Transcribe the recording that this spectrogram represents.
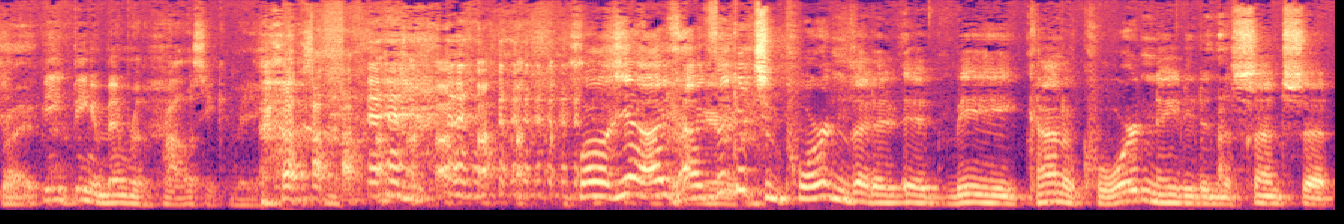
Right. Being, being a member of the policy committee. Well, yeah, I, I think it's important that it, it be kind of coordinated in the sense that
